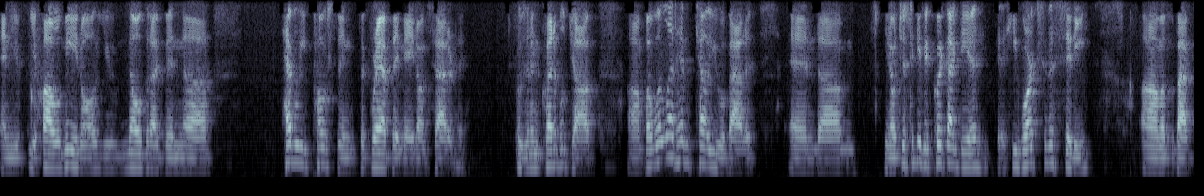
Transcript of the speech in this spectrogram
and you, you follow me at all, you know that I've been uh, heavily posting the grab they made on Saturday. It was an incredible job, um, but we'll let him tell you about it. And, um, you know, just to give you a quick idea, he works in a city um, of about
